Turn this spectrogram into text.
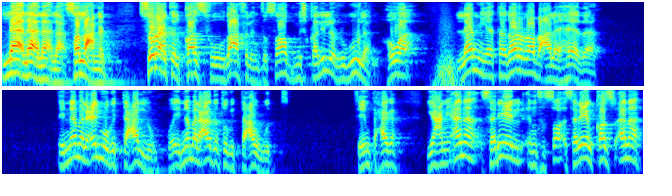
لا لا لا لا صلى على النبي. سرعة القذف وضعف الانتصاب مش قليل الرجولة. هو لم يتدرب على هذا. إنما العلم بالتعلم وإنما العادة بالتعود. فهمت حاجة؟ يعني أنا سريع الانتصاب سريع القذف أنا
